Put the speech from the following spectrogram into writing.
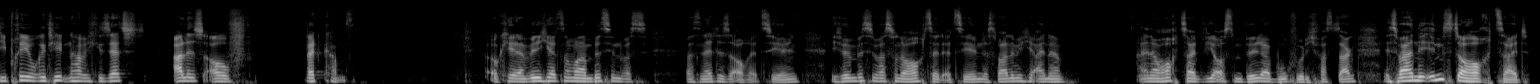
die Prioritäten habe ich gesetzt. Alles auf Wettkampf. Okay, dann will ich jetzt noch mal ein bisschen was, was Nettes auch erzählen. Ich will ein bisschen was von der Hochzeit erzählen. Das war nämlich eine, eine Hochzeit wie aus dem Bilderbuch, würde ich fast sagen. Es war eine Insta-Hochzeit.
